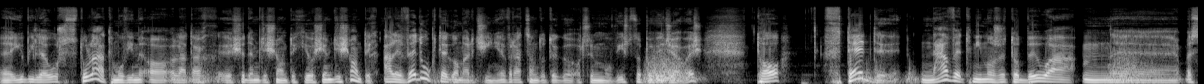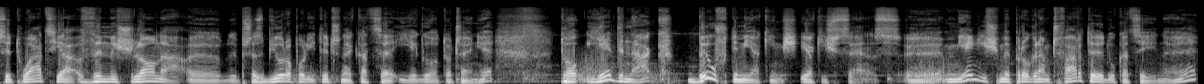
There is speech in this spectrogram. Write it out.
jubileusz 100 lat. Mówimy o latach 70. i 80., ale według tego Marcinie, wracam do tego, o czym mówisz, co powiedziałeś, to Wtedy, nawet mimo, że to była mm, e, sytuacja wymyślona e, przez biuro polityczne KC i jego otoczenie, to jednak był w tym jakimś, jakiś sens. E, mieliśmy program czwarty edukacyjny,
